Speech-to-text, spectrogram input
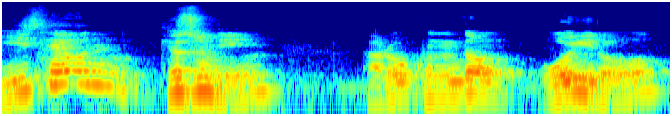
이세훈 교수님 바로 공동 5위로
